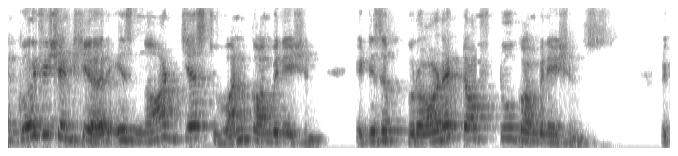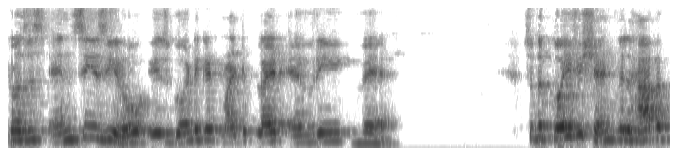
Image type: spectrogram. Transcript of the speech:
coefficient here is not just one combination. It is a product of two combinations because this NC0 is going to get multiplied everywhere. So the coefficient will have a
